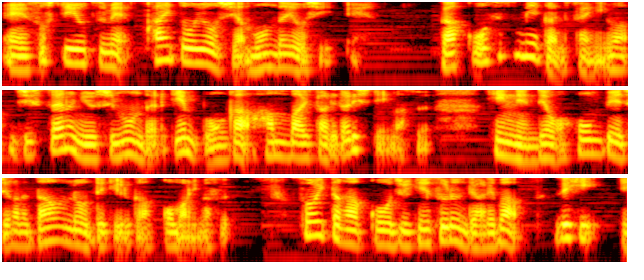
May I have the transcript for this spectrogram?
えー、そして四つ目、回答用紙や問題用紙。学校説明会の際には実際の入試問題の原本が販売されたりしています。近年ではホームページからダウンロードできる学校もあります。そういった学校を受験するんであれば、ぜひ、え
